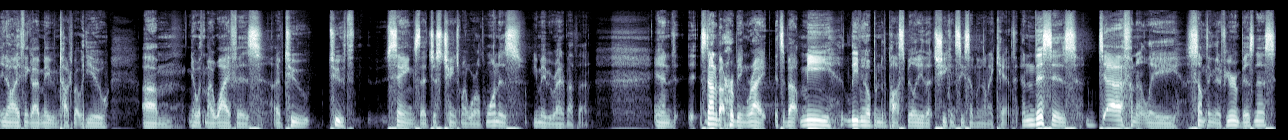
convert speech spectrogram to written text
you know I think I maybe even talked about with you, um, you know, with my wife is I have two two th- sayings that just changed my world. One is you may be right about that, and it's not about her being right. It's about me leaving open to the possibility that she can see something that I can't. And this is definitely something that if you're in business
